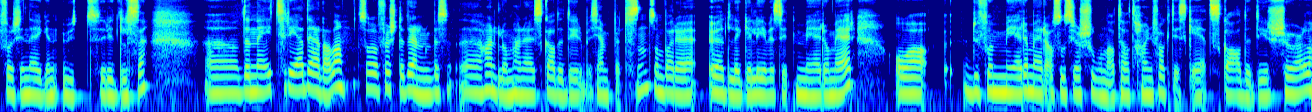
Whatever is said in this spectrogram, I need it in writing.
for sin egen utryddelse. Uh, den er i tre deler. da. Så Første delen uh, handler om skadedyrbekjempelsen, som bare ødelegger livet sitt mer og mer. Og du får mer og mer assosiasjoner til at han faktisk er et skadedyr sjøl.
